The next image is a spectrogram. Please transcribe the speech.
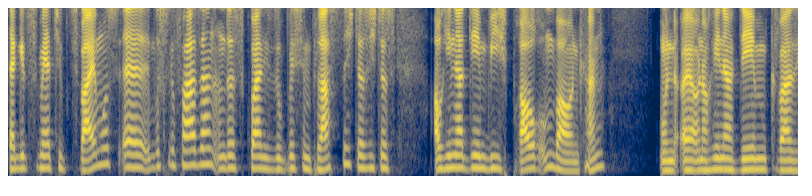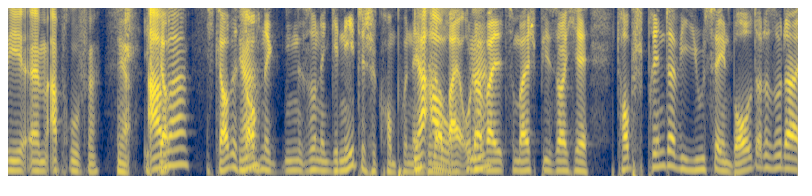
da gibt es mehr Typ 2 Mus äh, Muskelfasern und das ist quasi so ein bisschen plastisch, dass ich das auch je nachdem, wie ich brauche, umbauen kann. Und, äh, und auch je nachdem quasi ähm, abrufe. Ich glaub- Aber Ich glaube, es ist Ja. auch eine, so eine genetische Komponente Ja, auch, dabei, oder? ne? Weil zum Beispiel solche Top-Sprinter wie Usain Bolt oder so, da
